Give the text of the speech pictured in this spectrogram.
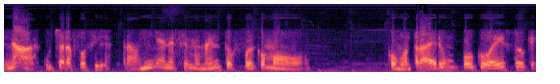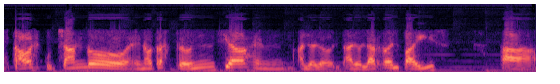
nada, escuchar a Fósiles para mí en ese momento fue como, como traer un poco eso que estaba escuchando en otras provincias, en, a, lo, a lo largo del país, a,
